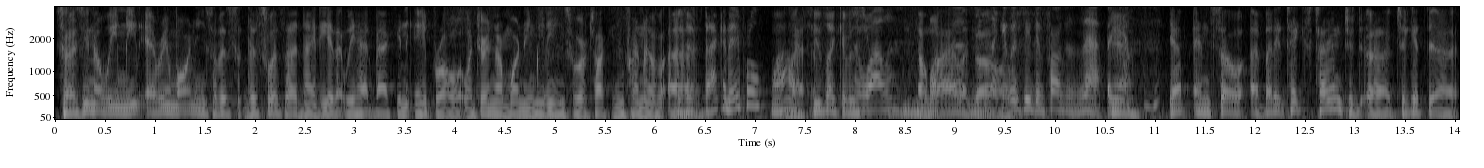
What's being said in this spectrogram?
So as you know, we meet every morning. So this this was an idea that we had back in April during our morning meetings. We were talking in front of. Uh, was it back in April? Wow, it seems like it was a while, a while ago. It seems like it was even farther than that. But yeah. yeah. Yep. And so, uh, but it takes time to uh, to get the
